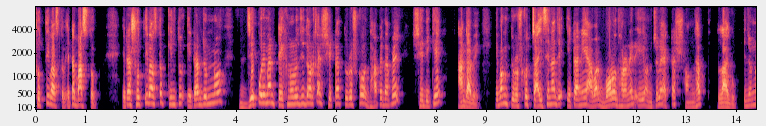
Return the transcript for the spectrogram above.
সত্যি বাস্তব, এটা বাস্তব। এটা সত্যি বাস্তব, কিন্তু এটার জন্য যে পরিমাণ টেকনোলজি দরকার, সেটা তুরস্ক ধাপে ধাপে সেদিকে আগাবে। এবং তুরস্ক চাইছে না যে এটা নিয়ে আবার বড় ধরনের এই অঞ্চলে একটা সংঘাত লাগুক। এজন্য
